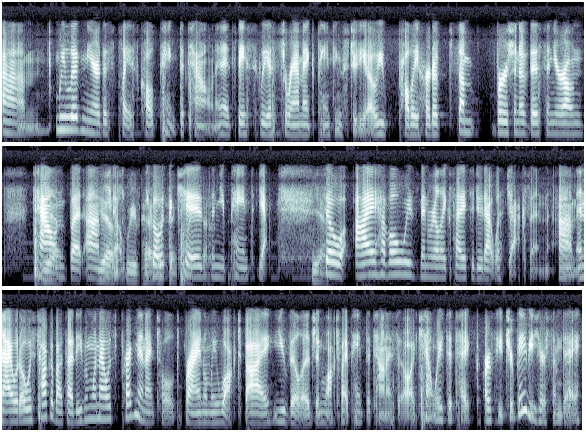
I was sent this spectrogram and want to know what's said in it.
um, we live near this place called Paint the Town, and it's basically a ceramic painting studio. You've probably heard of some version of this in your own town, Yeah. but um, you know, you go with the thing like kids and you paint. Yeah. Yeah. So I have always been really excited to do that with Jackson, um, and I would always talk about that. Even when I was pregnant, I told Brian when we walked by U Village and walked by Paint the Town, I said, "Oh, I can't wait to take our future baby here someday."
